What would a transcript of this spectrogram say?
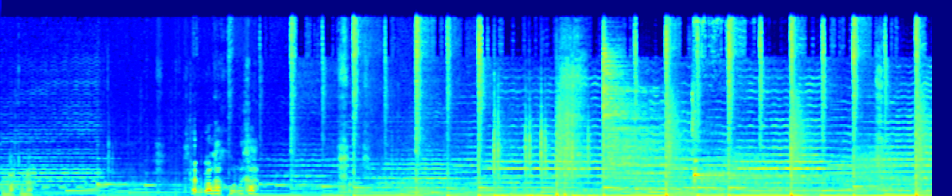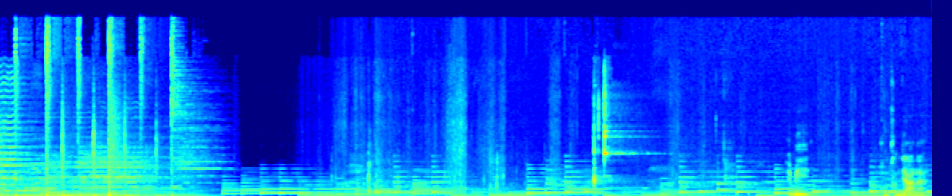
ผมรักคุณนะ ฉันก็รักคุณค่ะ เอมี่ ผมสัญญานะ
